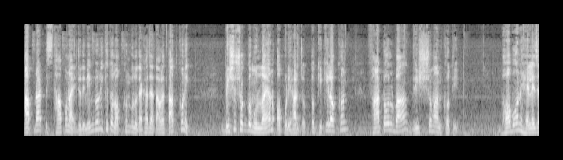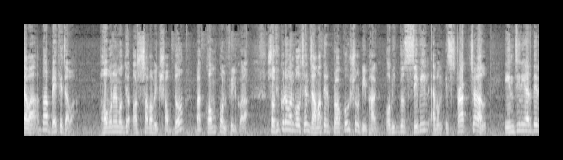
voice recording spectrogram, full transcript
আপনার স্থাপনায় যদি নিম্নলিখিত লক্ষণগুলো দেখা যায়, তাহলে তাৎক্ষণিক বিশেষজ্ঞ মূল্যায়ন অপরিহার্য তো কি কি লক্ষণ? ফাটল বা দৃশ্যমান ক্ষতি, ভবন হেলে যাওয়া বা বেঁকে যাওয়া, ভবনের মধ্যে অস্বাভাবিক শব্দ বা কম্পন ফিল করা। শফিকুর রহমান বলছেন, জামাতের প্রকৌশল বিভাগ, অভিজ্ঞ সিভিল এবং স্ট্রাকচারাল ইঞ্জিনিয়ারদের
